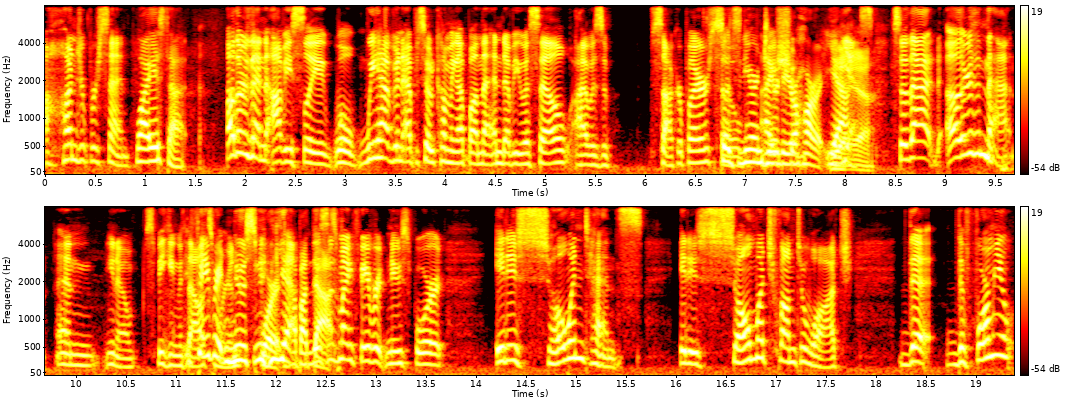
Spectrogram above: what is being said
100%. Why is that? Other than obviously, well, we have an episode coming up on the NWSL. I was a soccer player, so, it's near and dear I to your should- heart, yeah. Yes. Yeah. So that, other than that, and you know, speaking with Alex favorite Morgan- new sport. yeah, How about this that? is my favorite new sport. It is so intense. It is so much fun to watch. the The formula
